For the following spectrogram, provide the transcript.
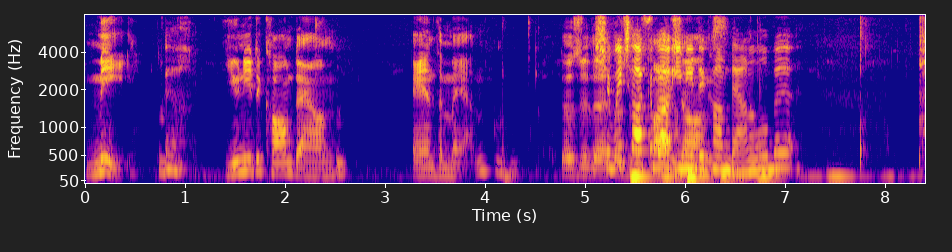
Me, Ugh. You Need to Calm Down, and The Man. Those are the. Should we those are talk about five you need to calm down a little bit?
